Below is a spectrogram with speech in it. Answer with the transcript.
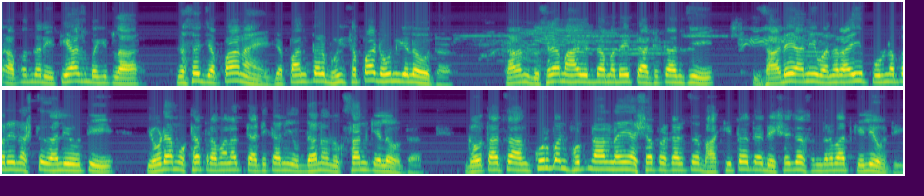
आपण जर इतिहास बघितला जसं जपान आहे जपान तर भुईसपाट होऊन गेलं होतं. कारण दुसऱ्या महायुद्धामध्ये त्या ठिकाणची झाडे आणि वनराई पूर्णपणे नष्ट झाली होती. एवढ्या मोठ्या प्रमाणात त्या ठिकाणी युद्धानं नुकसान केलं होतं. गवताचा अंकुर पण फुटणार नाही अशा प्रकारचं भाकितं त्या देशाच्या संदर्भात केली होती.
